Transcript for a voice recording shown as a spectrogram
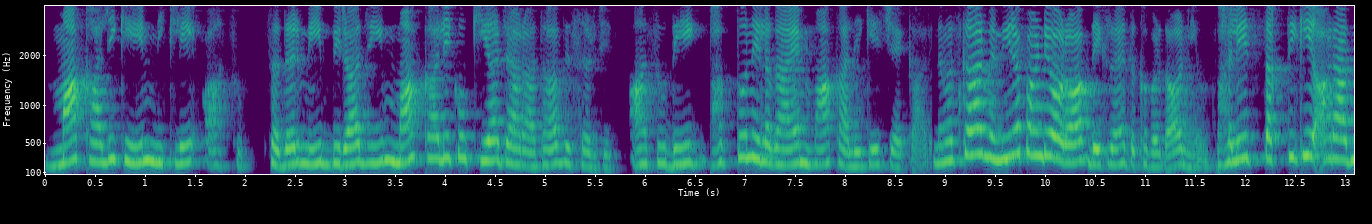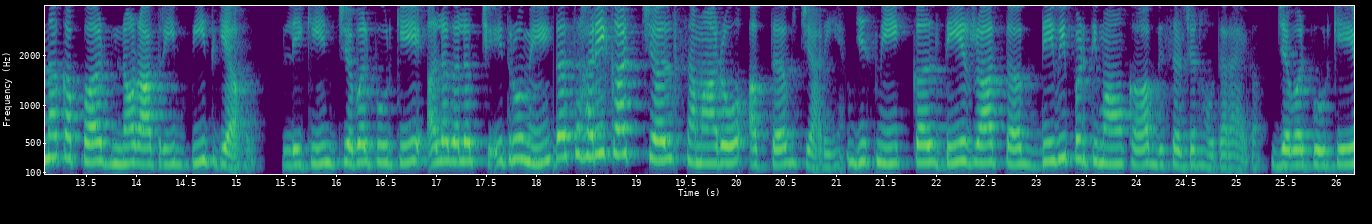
माँ काली के निकले आँसू। सदर में बिराजी माँ काली को किया जा रहा था विसर्जित। आँसू देख भक्तों ने लगाए माँ काली के जयकार। नमस्कार, मैं मीरा पांडे और आप देख रहे हैं तो खबरदार न्यूज़। भले शक्ति की आराधना का पर्व नवरात्रि बीत गया हो लेकिन जबलपुर के अलग अलग क्षेत्रों में दशहरे का चल समारोह अब तक जारी है, जिसमें कल देर रात तक देवी प्रतिमाओं का विसर्जन होता रहेगा। जबलपुर के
